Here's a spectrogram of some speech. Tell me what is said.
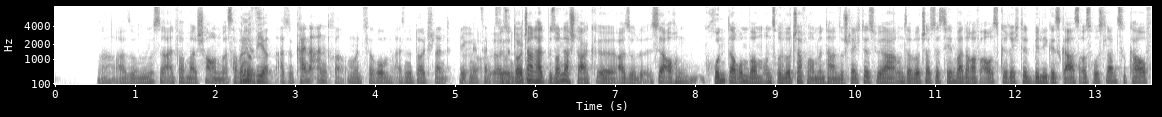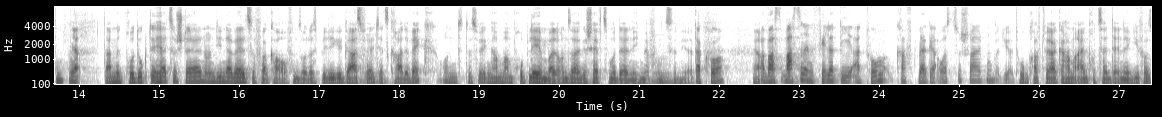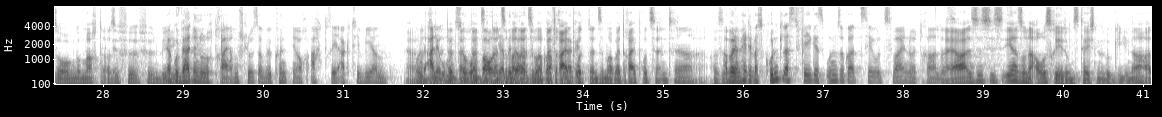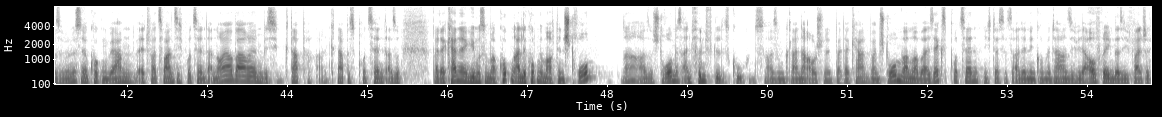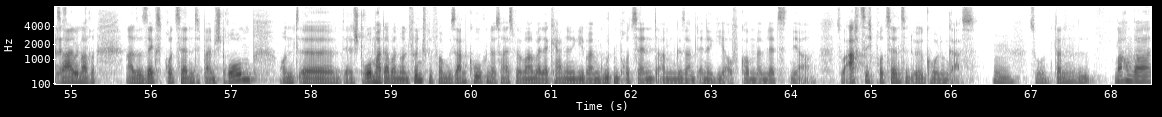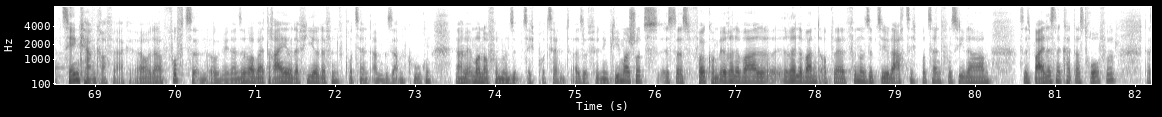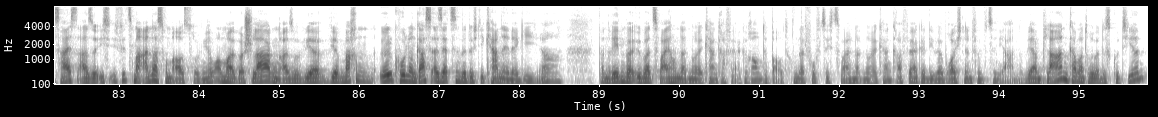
Also wir müssen einfach mal schauen. Was Aber nur wir, also keine andere um uns herum, also nur Deutschland wegen den Sanktionen. Also Deutschland halt besonders stark. Äh, also ist ja auch ein Grund darum, warum unsere Wirtschaft momentan so schlecht ist. Wir, unser Wirtschaftssystem war darauf ausgerichtet, billiges Gas aus Russland zu kaufen, ja. damit Produkte herzustellen und die in der Welt zu verkaufen. So, das billige Gas fällt jetzt gerade weg und deswegen haben wir ein Problem, weil unser Geschäftsmodell nicht mehr mhm. funktioniert. D'accord. Ja. Aber was war es denn ein Fehler, die Atomkraftwerke auszuschalten? Die Atomkraftwerke haben ein Prozent der Energieversorgung gemacht, also für, für einen Ja gut, wir hatten ja nur noch drei am Schluss, aber wir könnten ja auch acht reaktivieren. Ja, und alle um uns herum bauen ja wieder dann sind, wir bei drei, dann sind wir bei drei Prozent. Ja. Also, aber dann hätte was Grundlastfähiges und sogar CO2-Neutrales. Naja, es ist, ist, eher so eine Ausredungstechnologie. Ne? Also wir müssen ja gucken, wir haben etwa 20 Prozent Erneuerbare, ein bisschen knapp, ein knappes Prozent. Also bei der Kernenergie muss man mal gucken, alle gucken immer auf den Strom. Also Strom ist ein Fünftel des Kuchens, also ein kleiner Ausschnitt. Bei der Kern, beim Strom waren wir bei 6 Prozent. Nicht, dass jetzt alle in den Kommentaren sich wieder aufregen, dass ich falsche Alles Zahlen gut. mache. Also 6 Prozent beim Strom. Und äh, der Strom hat aber nur ein Fünftel vom Gesamtkuchen. Das heißt, wir waren bei der Kernenergie beim guten Prozent am Gesamtenergieaufkommen im letzten Jahr. So 80 Prozent sind Öl, Kohle und Gas. Mhm. So, dann machen wir 10 Kernkraftwerke ja, oder 15 irgendwie. Dann sind wir bei 3 oder 4 oder 5 Prozent am Gesamtkuchen. Wir haben immer noch 75 Prozent. Also für den Klimaschutz ist das vollkommen irrelevant, ob wir 75 oder 80 Prozent fossile haben. Das ist beides eine Katastrophe. Das heißt also, ich, ich will es mal andersrum ausdrücken. Ich habe auch mal überschlagen. Also wir, wir machen Öl, Kohle und Gas ersetzen wir durch die Kernenergie. Ja dann reden wir über 200 neue Kernkraftwerke roundabout. 150, 200 neue Kernkraftwerke, die wir bräuchten in 15 Jahren. Wir haben einen Plan, kann man darüber diskutieren.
